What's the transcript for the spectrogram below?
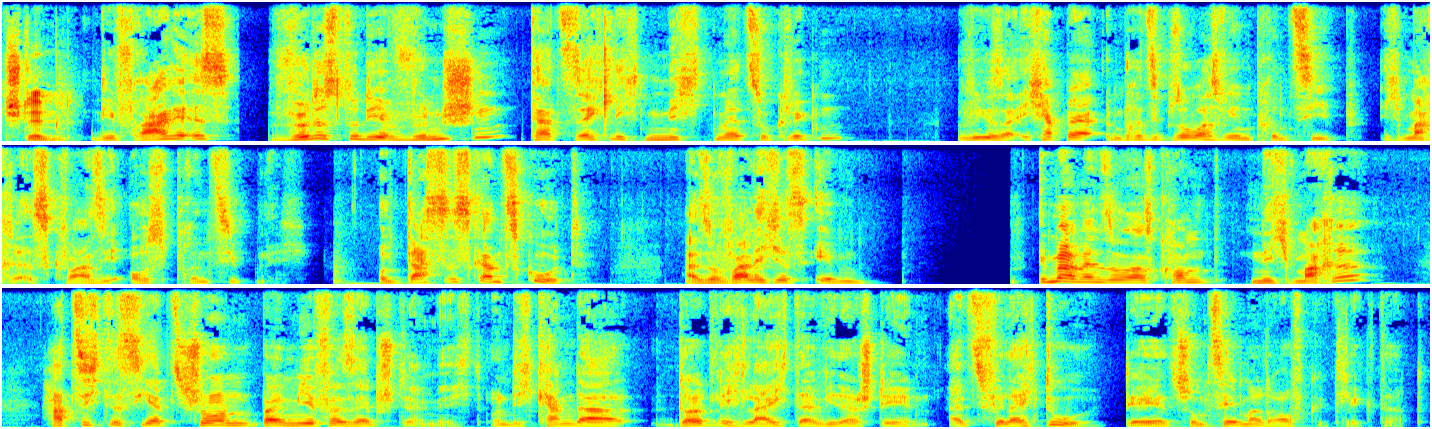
Stimmt. Die Frage ist, würdest du dir wünschen, tatsächlich nicht mehr zu klicken? Wie gesagt, ich habe ja im Prinzip sowas wie ein Prinzip. Ich mache es quasi aus Prinzip nicht. Und das ist ganz gut. Also, weil ich es eben immer, wenn sowas kommt, nicht mache, hat sich das jetzt schon bei mir verselbstständigt. Und ich kann da deutlich leichter widerstehen, als vielleicht du, der jetzt schon zehnmal drauf geklickt hat.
